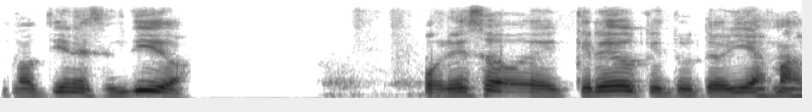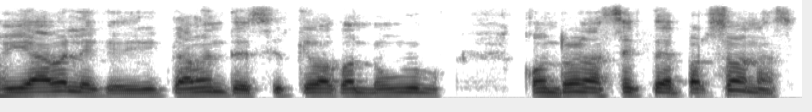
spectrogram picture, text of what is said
no tiene sentido. Por eso eh, creo que tu teoría es más viable que directamente decir que va contra un grupo, contra una secta de personas.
